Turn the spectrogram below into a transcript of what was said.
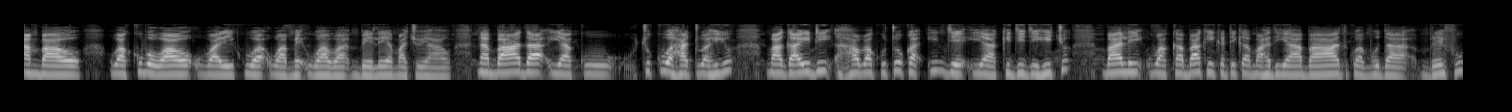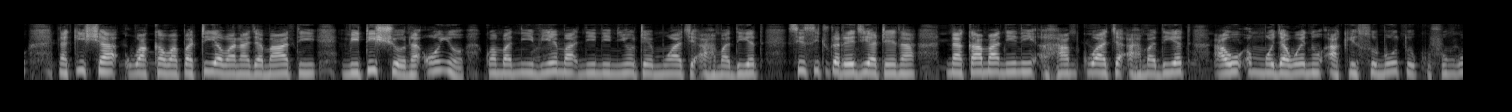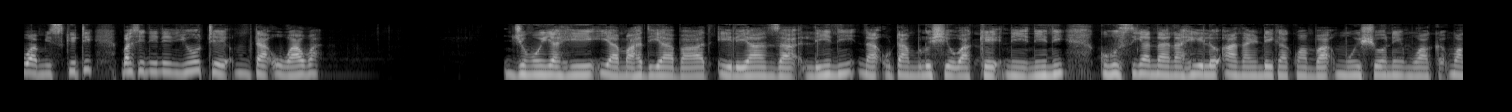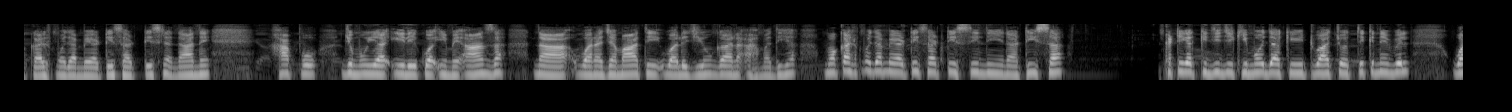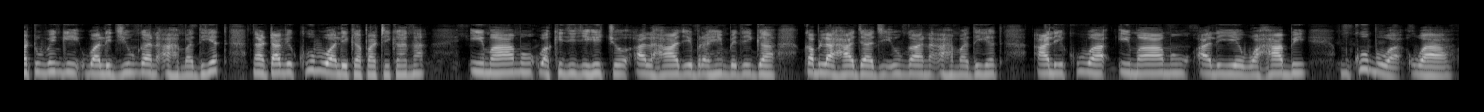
ambao wakubwa wao walikuwa wameuawa mbele ya macho yao. Na baada ya kuchukua hatua hiyo magaidi hawakutoka nje ya kijiji hicho bali wakabaki katika mahdiabad kwa muda mrefu na kisha wakawapatia wanajamaati vitisho na onyo kwamba ni vyema nini nyote mwache ahmadiyat sisi tutarejea tena na kama nini hamkuacha ahmadiyat au mmoja wenu akithubutu kufungua miskiti basi nini nyote mtauawa? Jumuiya hii ya mahdiabad ilianza lini na utambulishi wake ni nini? Kuhusiana na hilo anaandika kwamba mwishoni mwaka, mwaka 1998 hapo jumuiya ilikuwa imeanza na wanajamaati walijiunga na ahmadia mwaka 1999 katika kijiji kimoja kiitwacho tiknevil watu wengi walijiunga na ahmadiyat na tawi kubwa likapatikana. Imamu wa kijiji hicho alhaj ibrahim bediga kabla hajajiunga na ahmadiyat alikuwa imamu aliye wahabi mkubwa wa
